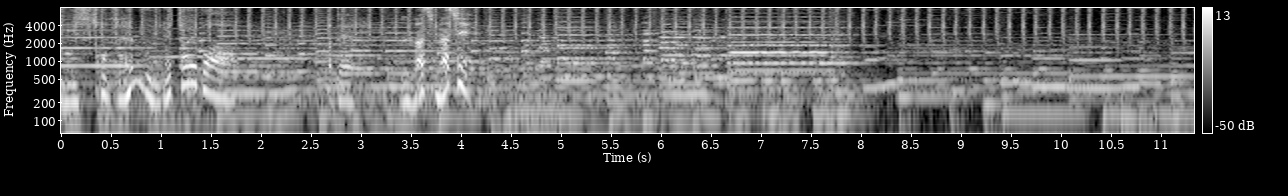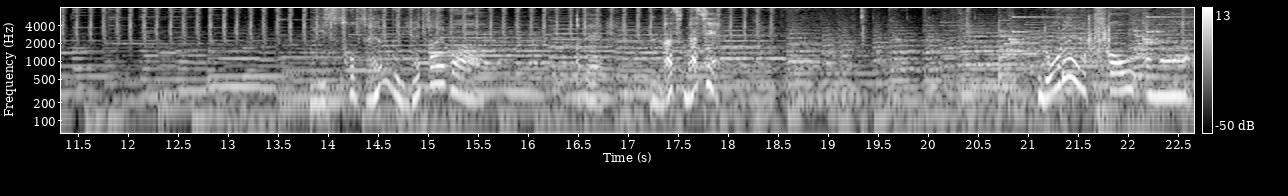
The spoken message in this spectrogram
いっそ全部入れちゃえば。でなしなし。いっそ全部入れちゃえば。でなしなし。どれを使おうかな。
